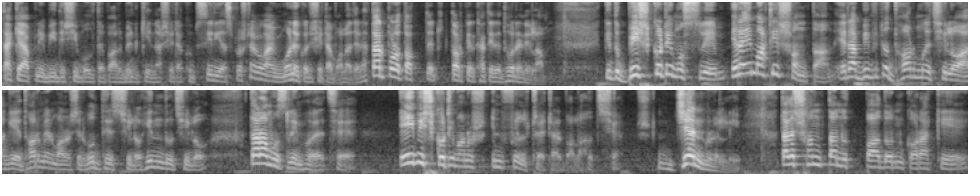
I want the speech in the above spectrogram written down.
তাকে আপনি বিদেশি বলতে পারবেন কি না সেটা খুব সিরিয়াস প্রশ্ন এবং আমি মনে করি সেটা বলা যায় না। তারপরও তত্ত্বের, তর্কের খাতিরে ধরে নিলাম। কিন্তু বিশ কোটি মুসলিম, এরা এই মাটির সন্তান। এরা বিভিন্ন ধর্মে ছিল আগে, ধর্মের মানুষের বুদ্ধিস্ট ছিল, হিন্দু ছিল, তারা মুসলিম হয়েছে। এই বিশ কোটি মানুষ ইনফিল্ট্রেটার বলা হচ্ছে জেনারেলি তাদের সন্তান উৎপাদন করাকে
